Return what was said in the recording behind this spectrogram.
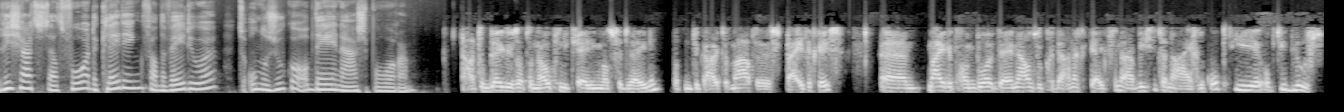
Richard stelt voor de kleding van de weduwe te onderzoeken op DNA-sporen. Nou, toen bleek dus dat een hoop van die kleding was verdwenen. Wat natuurlijk uitermate spijtig is. Uh, maar ik heb gewoon door het DNA-onderzoek gedaan en gekeken van nou, wie zit er nou eigenlijk op die, op die blouse.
